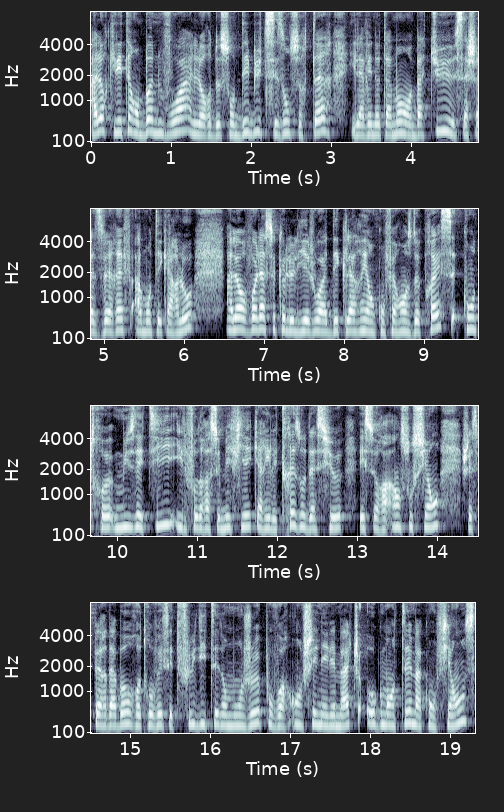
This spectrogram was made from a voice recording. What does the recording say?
alors qu'il était en bonne voie lors de son début de saison sur terre. Il avait notamment battu Sacha Zverev à Monte-Carlo. Alors voilà ce que le Liégeois a déclaré en conférence de presse. Contre Musetti, il faudra se méfier car il est très audacieux et sera insouciant. J'espère d'abord retrouver cette fluidité dans mon jeu, pouvoir enchaîner les matchs, augmenter ma confiance.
